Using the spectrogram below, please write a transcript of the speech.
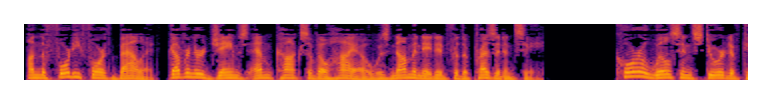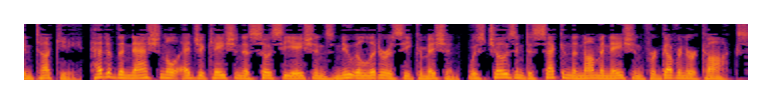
On the 44th ballot, Governor James M. Cox of Ohio was nominated for the presidency. Cora Wilson Stewart of Kentucky, head of the National Education Association's new Illiteracy Commission, was chosen to second the nomination for Governor Cox.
